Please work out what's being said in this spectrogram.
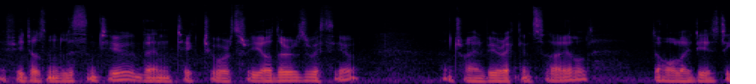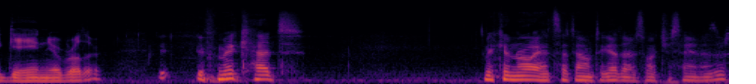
If he doesn't listen to you, then take two or three others with you and try and be reconciled. The whole idea is to gain your brother. If Mick had, Mick and Roy had sat down together, is what you're saying, is it?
